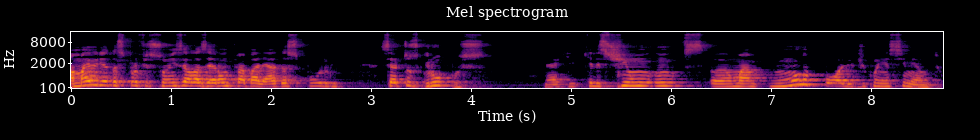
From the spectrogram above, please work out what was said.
a maioria das profissões elas eram trabalhadas por certos grupos, né, que, que, eles tinham um, uma, um monopólio de conhecimento.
